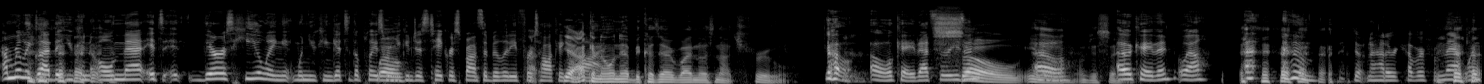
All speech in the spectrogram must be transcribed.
I'm really glad that you can own that. It's it, there's healing when you can get to the place where you can just take responsibility for talking. Yeah, I can own that because everybody knows it's not true. Oh, oh, okay, that's the reason. So, you know, Oh. I'm just saying. Okay, then. Well, don't know how to recover from that one.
